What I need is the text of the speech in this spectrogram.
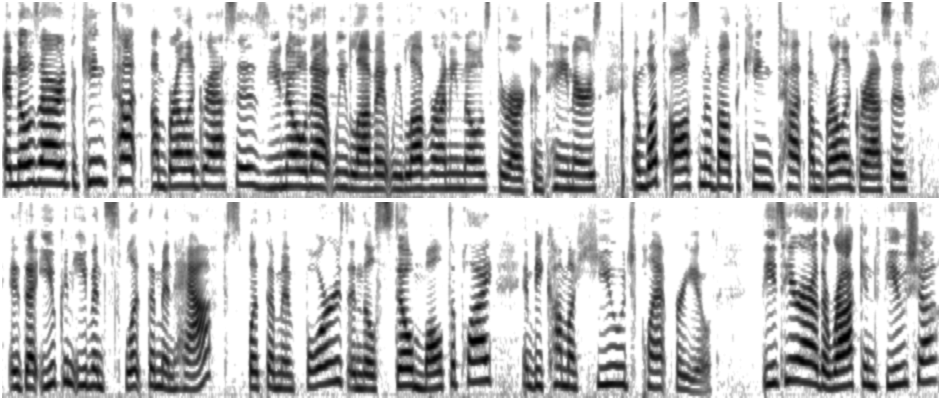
and those are the King Tut umbrella grasses. You know that we love it. We love running those through our containers. And what's awesome about the King Tut umbrella grasses is that you can even split them in half, split them in fours, and they'll still multiply and become a huge plant for you. These here are the Rockin' Fuchsia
